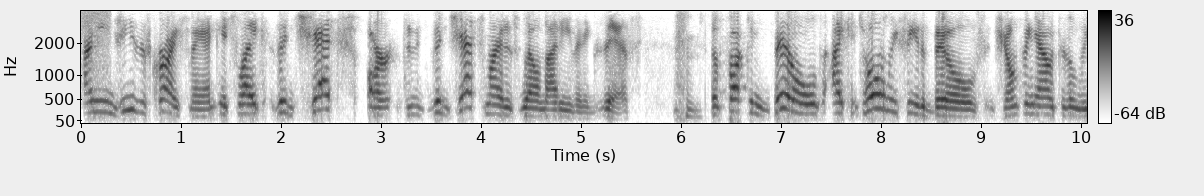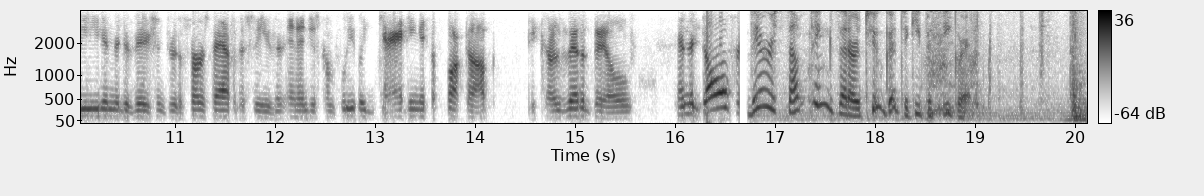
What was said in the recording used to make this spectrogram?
I mean, Jesus Christ, man! It's like the Jets are the, the Jets might as well not even exist. The fucking Bills, I can totally see the Bills jumping out to the lead in the division through the first half of the season and then just completely gagging it the fuck up because they're the Bills. And the Dolphins, There are some things that are too good to keep a secret.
